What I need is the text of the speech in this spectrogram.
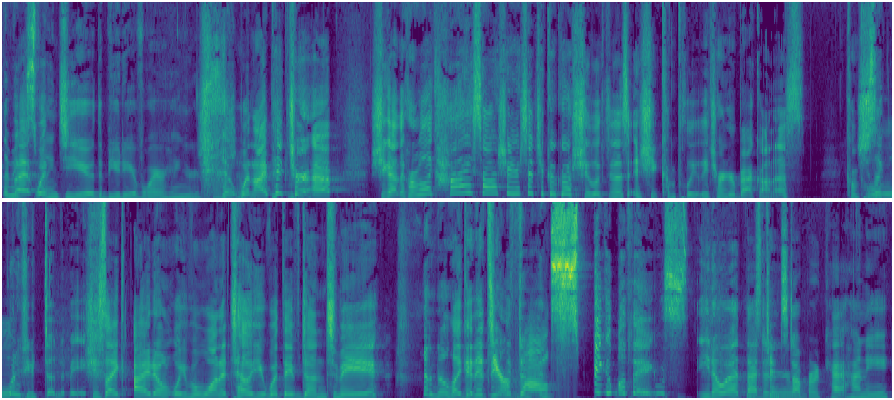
Let me But explain to you the beauty of wire hangers. When I picked her up, she got the car. We're like, "Hi, Sasha, you're such a good girl." She looked at us and she completely turned her back on us. She's like, "What have you done to me?" She's like, I don't even want to tell you what they've done to me. and I'm like, and it's your They've fault. unspeakable things. You know what? That It's didn't terrible. stop our cat, honey.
